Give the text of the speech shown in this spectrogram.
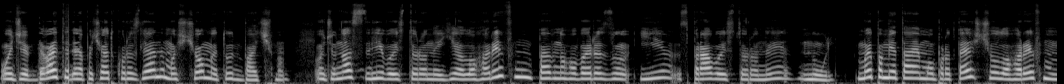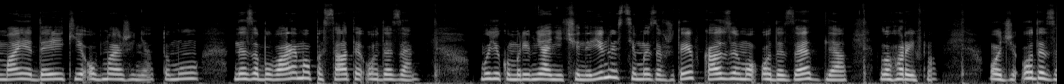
Отже, давайте для початку розглянемо, що ми тут бачимо. Отже, у нас з лівої сторони є логарифм певного виразу, і з правої сторони 0. Ми пам'ятаємо про те, що логарифм має деякі обмеження, тому не забуваємо писати ОДЗ. В будь-якому рівнянні чи нерівності ми завжди вказуємо ОДЗ для логарифма. Отже, ОДЗ.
